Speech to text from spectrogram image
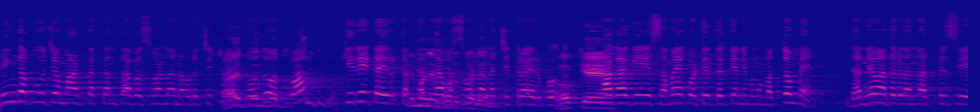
ಲಿಂಗ ಪೂಜೆ ಮಾಡ್ತಕ್ಕಂತಹ ಬಸವಣ್ಣನವರ ಚಿತ್ರ ಇರ್ಬೋದು ಅಥವಾ ಕಿರೀಟ ಇರತಕ್ಕಂತಹ ಬಸವಣ್ಣನ ಚಿತ್ರ ಇರ್ಬೋದು. ಹಾಗಾಗಿ ಸಮಯ ಕೊಟ್ಟಿದ್ದಕ್ಕೆ ನಿಮಗೆ ಮತ್ತೊಮ್ಮೆ ಧನ್ಯವಾದಗಳನ್ನು ಅರ್ಪಿಸಿ.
